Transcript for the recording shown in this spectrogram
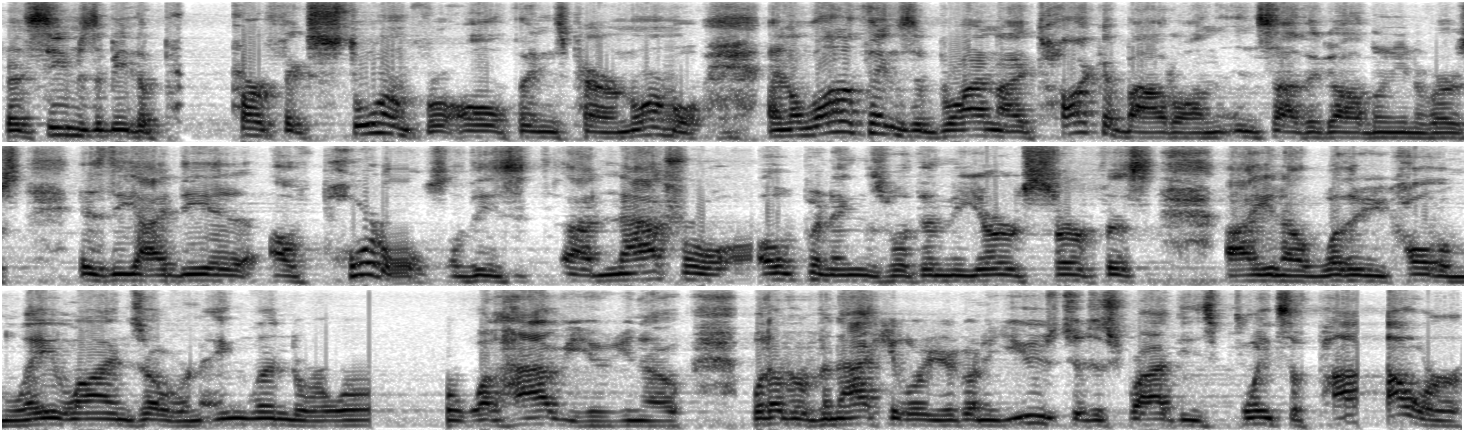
that seems to be the perfect storm for all things paranormal. And a lot of things that Brian and I talk about on Inside the Goblin Universe is the idea of portals, of these uh, natural openings within the Earth's surface. Uh, you know, whether you call them ley lines over in England or, or or what have you, you know, whatever vernacular you're going to use to describe these points of power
